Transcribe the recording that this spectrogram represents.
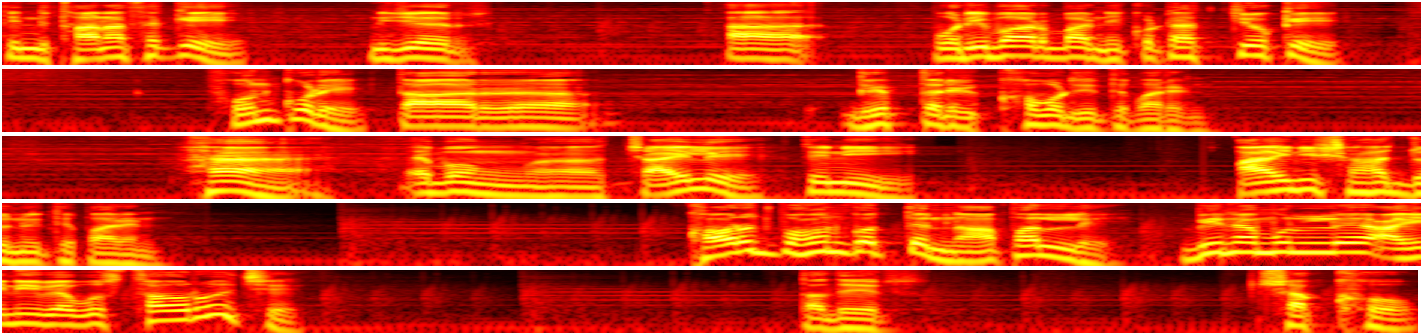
তিনি থানা থেকে নিজের পরিবার বা নিকটাত্মীয়কে ফোন করে তার গ্রেপ্তারের খবর দিতে পারেন। হ্যাঁ এবং চাইলে তিনি আইনি সাহায্য নিতে পারেন। খরচ বহন করতে না পারলে বিনামূল্যে আইনি ব্যবস্থাও রয়েছে। তাদের সাক্ষ্য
